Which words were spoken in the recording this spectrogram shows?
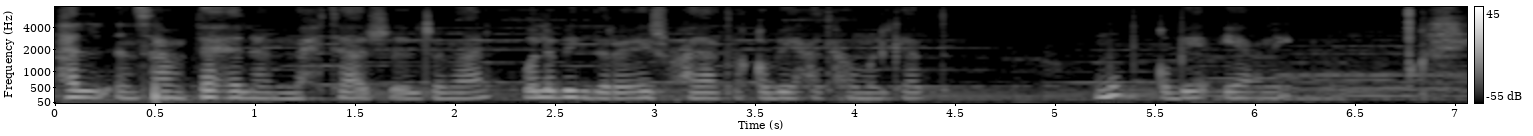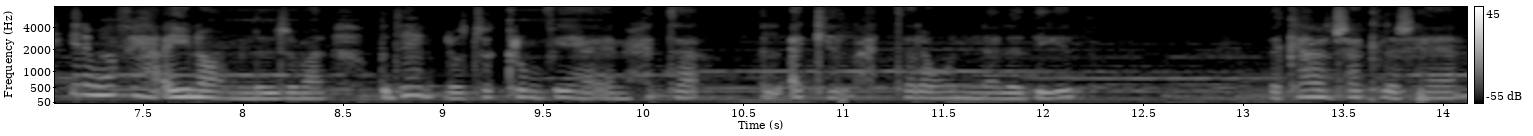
هل الإنسان فعلا محتاج للجمال ولا بيقدر يعيش حياته قبيحة تحوم الكبد مو بقبيح يعني يعني ما فيها أي نوع من الجمال بعدين لو تفكرون فيها يعني حتى الأكل حتى لو إنه لذيذ إذا كان شكله شين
